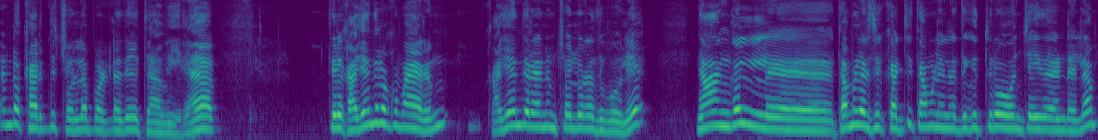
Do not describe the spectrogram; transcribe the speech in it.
என்ற கருத்து சொல்லப்பட்டதே தவிர திரு கஜேந்திரகுமாரும் கஜேந்திரனும் சொல்லுறது போலே நாங்கள் தமிழரசு கட்சி தமிழ் இனத்துக்கு துரோகம் செய்த என்றெல்லாம்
